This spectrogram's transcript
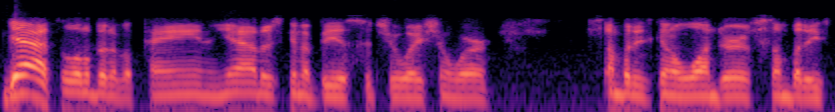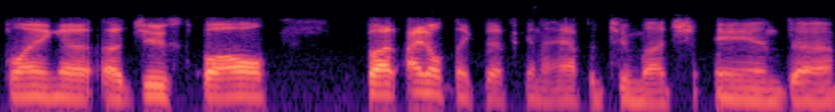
yeah, it's a little bit of a pain. Yeah, there's going to be a situation where somebody's going to wonder if somebody's playing a, a juiced ball, but I don't think that's going to happen too much. And uh,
